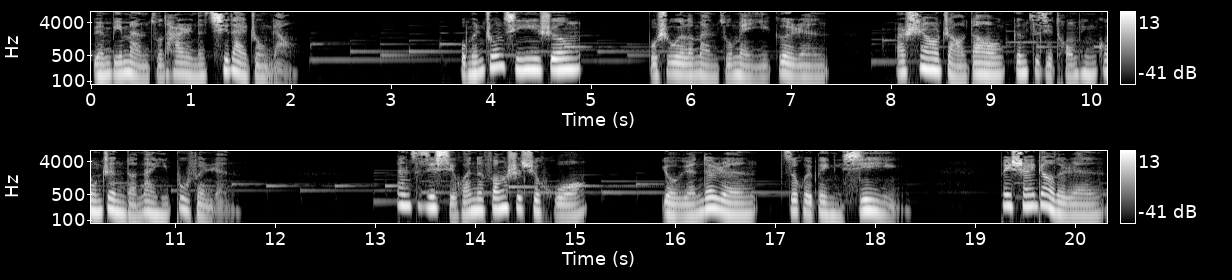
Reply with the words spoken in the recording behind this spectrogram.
远比满足他人的期待重要。我们终其一生，不是为了满足每一个人，而是要找到跟自己同频共振的那一部分人，按自己喜欢的方式去活。有缘的人自会被你吸引，被筛掉的人，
